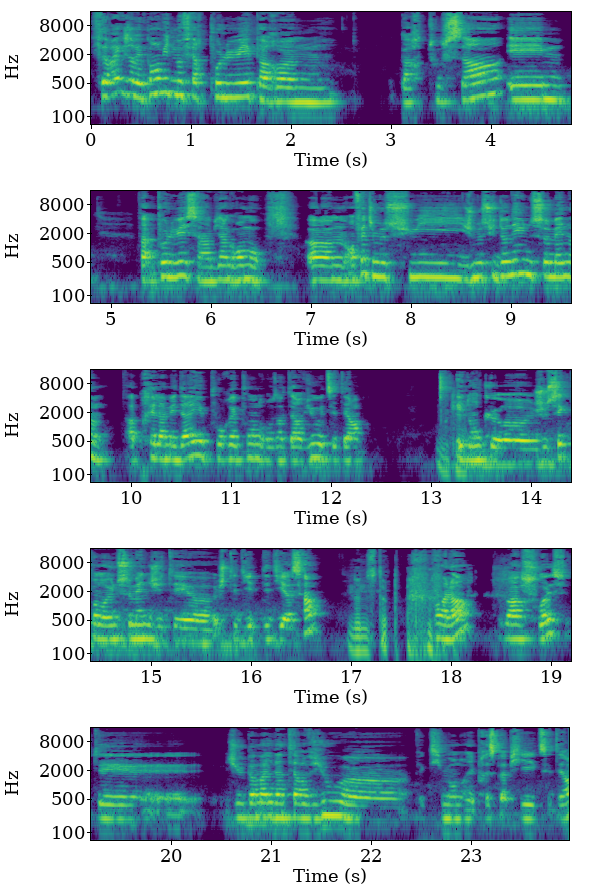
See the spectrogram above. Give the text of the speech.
c'est vrai que j'avais pas envie de me faire polluer par euh, par tout ça et enfin polluer c'est un bien grand mot. Euh, en fait, je me suis je me suis donné une semaine après la médaille pour répondre aux interviews, etc. Et donc je sais que pendant une semaine j'étais j'étais dédié à ça. Non-stop. voilà. Bah, ouais, c'était. J'ai eu pas mal d'interviews, euh, effectivement, dans les presses papiers, etc.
